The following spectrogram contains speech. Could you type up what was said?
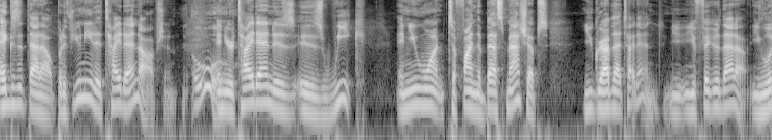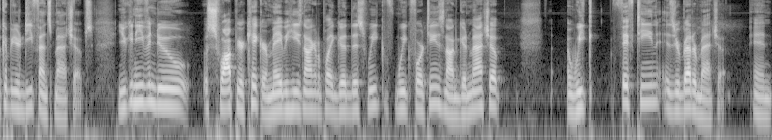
exit that out. But if you need a tight end option, Ooh. and your tight end is is weak, and you want to find the best matchups, you grab that tight end. You, you figure that out. You look up your defense matchups. You can even do swap your kicker. Maybe he's not going to play good this week. Week 14 is not a good matchup. Week 15 is your better matchup, and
